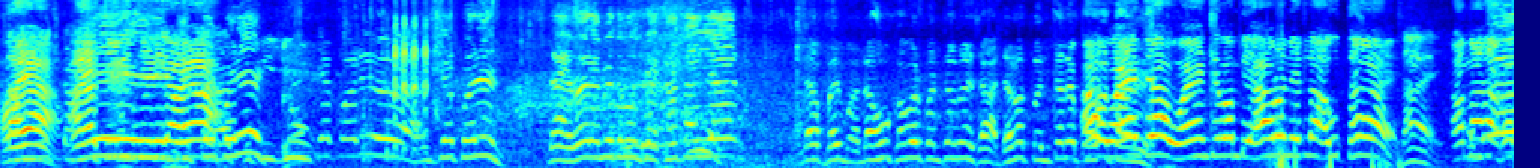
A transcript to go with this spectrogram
આયા આયા પડ્યું. પડ્યું. ડ્રાઈવર અમે તમને દેખાતા યાર. અલ્યા ભાઈ મને શું ખબર પંચર ભાઈ સાધન પંચરે આ વાયન તારે. વાયન જેવા બેહારો ને એટલે આવું થાય. અમારા આખા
